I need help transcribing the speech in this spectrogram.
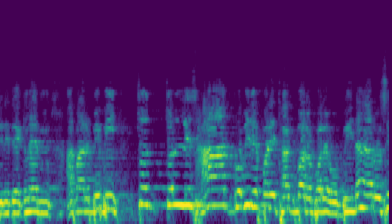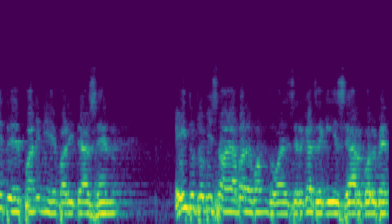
তিনি দেখলেন, আমার বিবি চল্লিশ হাত গভীরে পানি থাকবার পরেও বিনা রশিতে পানি নিয়ে বাড়িতে আসেন। এই দুটো বিষয় আবার বন্ধু ওয়াইসের কাছে গিয়ে শেয়ার করবেন।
